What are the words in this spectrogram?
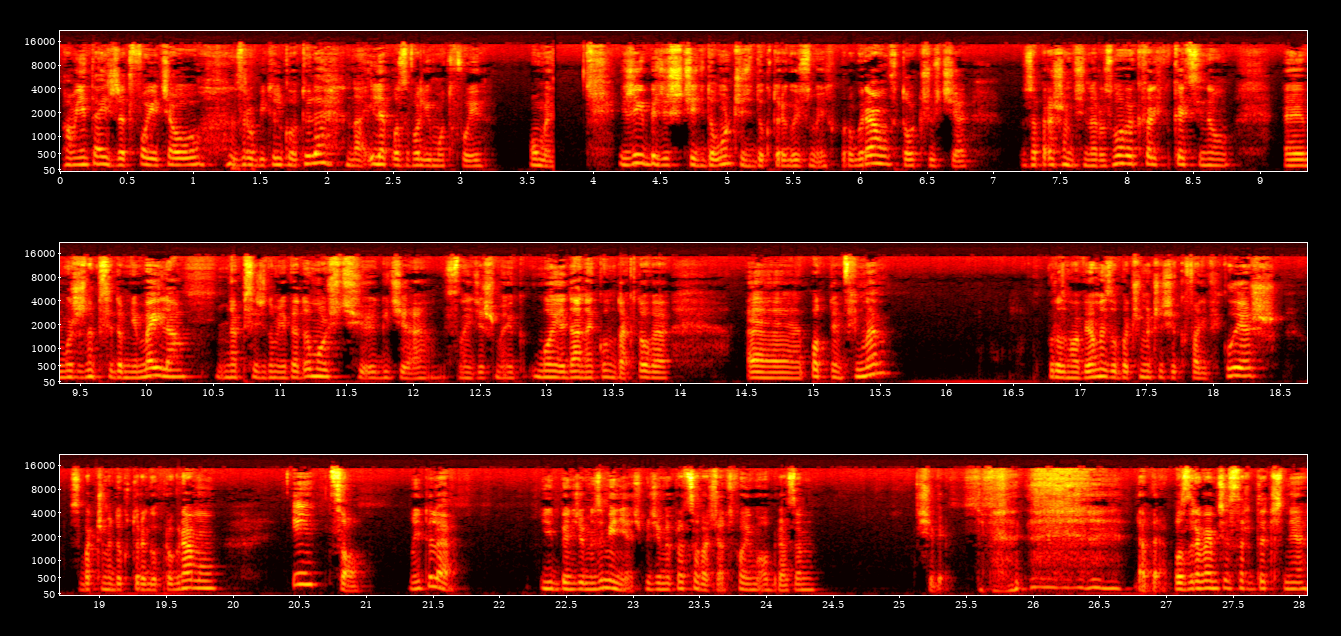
pamiętaj, że Twoje ciało zrobi tylko tyle, na ile pozwoli mu Twój umysł. Jeżeli będziesz chcieć dołączyć do któregoś z moich programów, to oczywiście zapraszam Cię na rozmowę kwalifikacyjną. E, Możesz napisać do mnie maila, napisać do mnie wiadomość, gdzie znajdziesz moje, moje dane kontaktowe pod tym filmem. Porozmawiamy, zobaczymy, czy się kwalifikujesz, zobaczymy do którego programu i co. No i tyle. I będziemy zmieniać, będziemy pracować nad Twoim obrazem siebie. Dobra, pozdrawiam Cię serdecznie.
